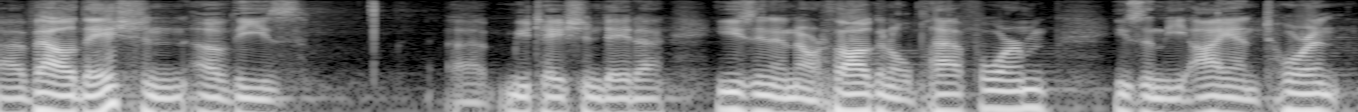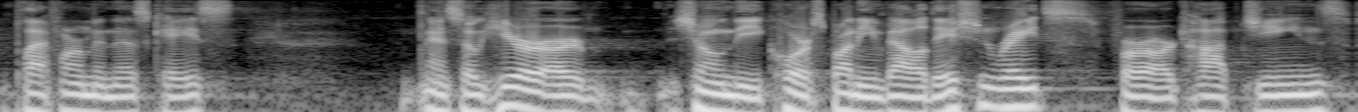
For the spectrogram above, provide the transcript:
uh, validation of these uh, mutation data using an orthogonal platform, using the Ion Torrent platform in this case, and so here are shown the corresponding validation rates for our top genes.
